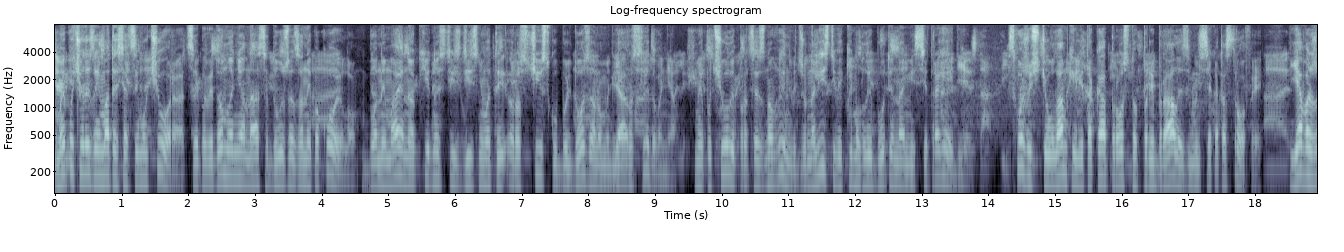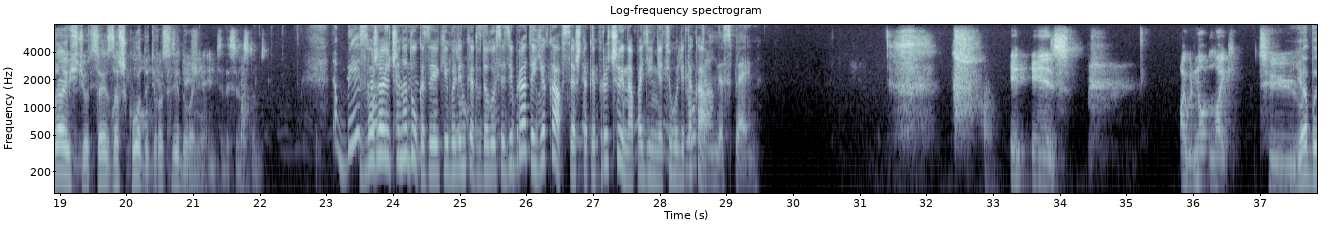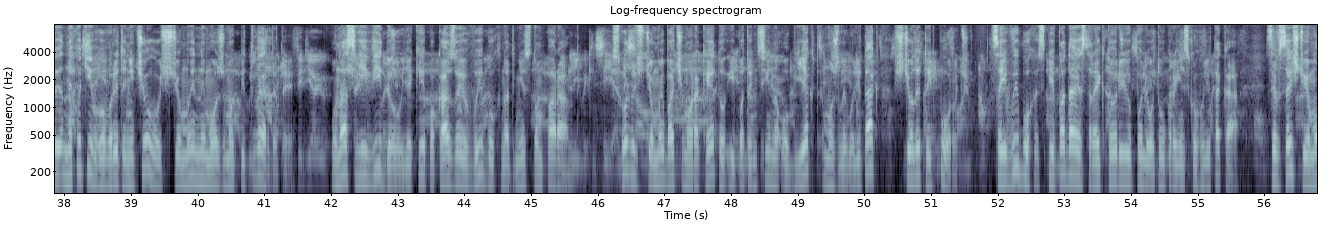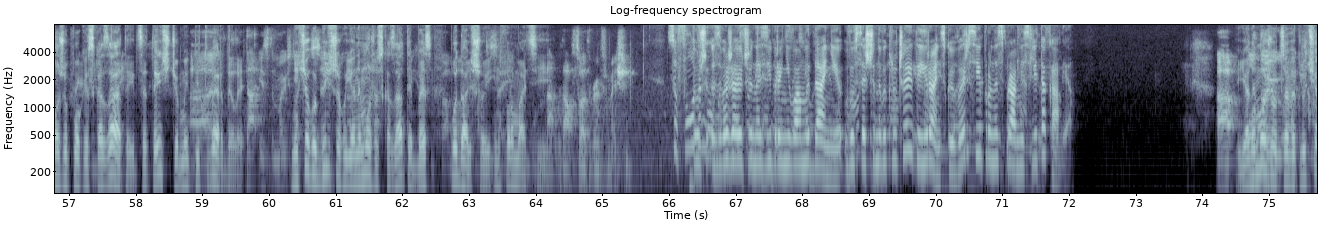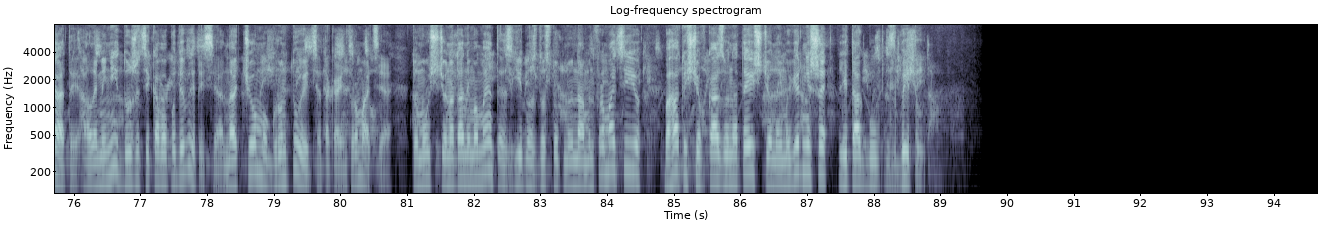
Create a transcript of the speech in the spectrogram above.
Ми почали займатися цим учора. Це повідомлення нас дуже занепокоїло, бо немає необхідності здійснювати розчистку бульдозером для розслідування. Ми почули про це з новин від журналістів, які могли бути на місці трагедії. Схоже, що уламки літака просто прибрали з місця катастрофи. Я вважаю, що це зашкодить розслідуванню. Зважаючи на докази, які Белінкет вдалося зібрати, яка все ж таки причина падіння цього літака? Я би не хотів говорити нічого, що ми не можемо підтвердити. У нас є відео, яке показує вибух над містом Паран. Схоже, що ми бачимо ракету і потенційно об'єкт, можливо, літак, що летить поруч. Цей вибух співпадає з траєкторією польоту українського літака. Це все, що я можу поки сказати, і це те, що ми підтвердили. Нічого більшого я не можу сказати без подальшої інформації. Тож, зважаючи на зібрані вами дані, ви все ще не виключаєте іранської версії про несправність літака. Я не можу це виключати, але мені дуже цікаво подивитися, на чому ґрунтується така інформація, тому що на даний момент, згідно з доступною нам інформацією, багато що вказує на те, що наймовірніше літак був збитий.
